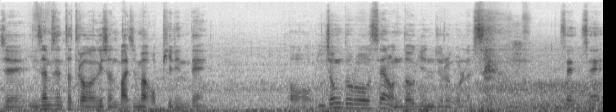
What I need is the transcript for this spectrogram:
이제 인삼센터 들어가기 전 마지막 어필인데 어, 이 정도로 센 언덕인 줄을 몰랐어요. 센, 센,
